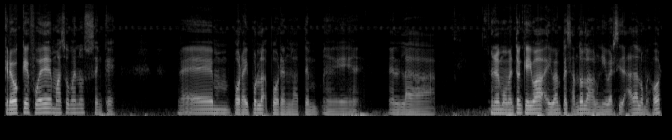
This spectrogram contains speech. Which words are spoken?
creo que fue más o menos en que eh, mm, por ahí por la por en la tem- eh, en la en el momento en que iba iba empezando la universidad a lo mejor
